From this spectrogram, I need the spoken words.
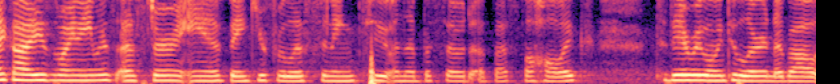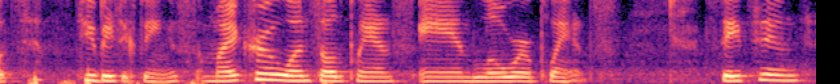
Hi guys, my name is Esther and thank you for listening to an episode of Estaholic. Today we're going to learn about two basic things, micro one-celled plants and lower plants. Stay tuned.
